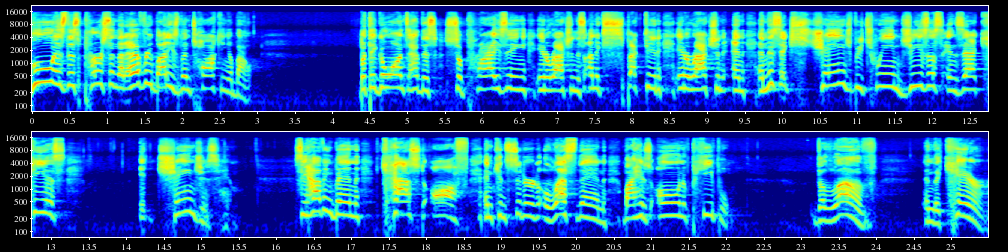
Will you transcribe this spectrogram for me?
Who is this person that everybody's been talking about? But they go on to have this surprising interaction, this unexpected interaction. And, and this exchange between Jesus and Zacchaeus, it changes him. See, having been cast off and considered less than by his own people, the love and the care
